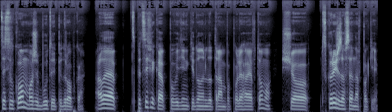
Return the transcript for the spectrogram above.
Це цілком може бути підробка. Але специфіка поведінки Дональда Трампа полягає в тому, що, скоріш за все, навпаки.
